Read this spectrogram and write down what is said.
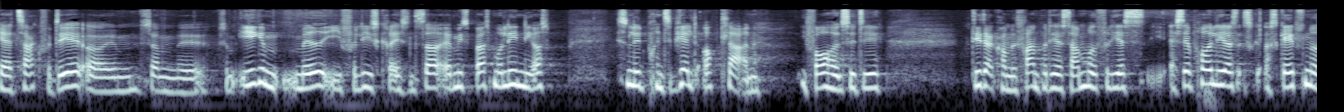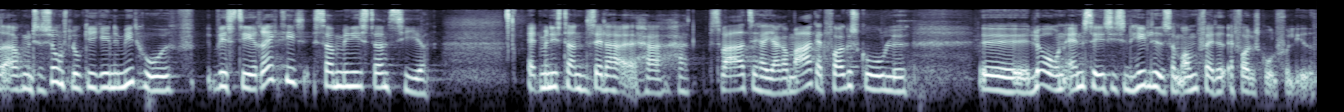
Ja, tak for det. Og øhm, som, øh, som ikke med i forligskredsen, så er mit spørgsmål egentlig også sådan lidt principielt opklarende i forhold til det, det, der er kommet frem på det her samråd. Fordi jeg, altså jeg prøvede lige at, at skabe sådan noget argumentationslogik ind i mit hoved. Hvis det er rigtigt, som ministeren siger, at ministeren selv har, har, har svaret til hr. Jakob Mark, at folkeskole øh, loven anses i sin helhed som omfattet af folkeskoleforledet.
